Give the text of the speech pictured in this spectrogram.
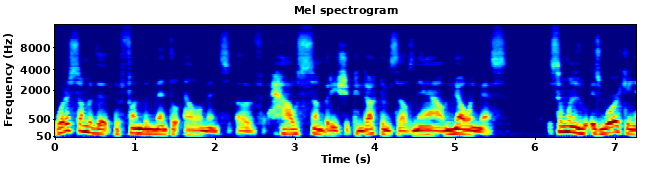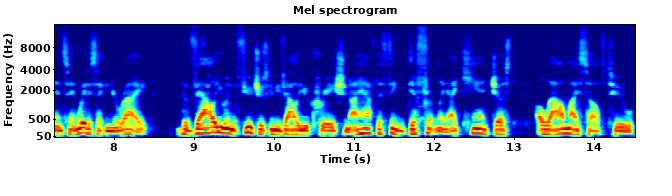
What are some of the, the fundamental elements of how somebody should conduct themselves now, knowing this? Someone is working and saying, wait a second, you're right. The value in the future is going to be value creation. I have to think differently. I can't just allow myself to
